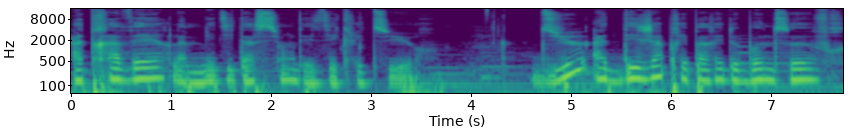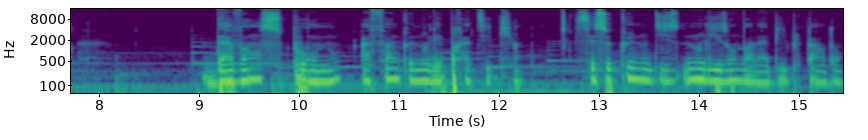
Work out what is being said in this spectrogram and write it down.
à travers la méditation des Écritures. Dieu a déjà préparé de bonnes œuvres d'avance pour nous afin que nous les pratiquions. C'est ce que nous, nous lisons dans la Bible, pardon.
